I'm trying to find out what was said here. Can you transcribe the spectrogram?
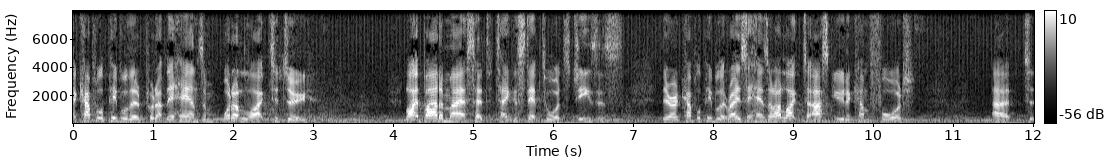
a, couple of people that have put up their hands, and what I'd like to do, like Bartimaeus had to take a step towards Jesus, there are a couple of people that raise their hands, and I'd like to ask you to come forward uh, to,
